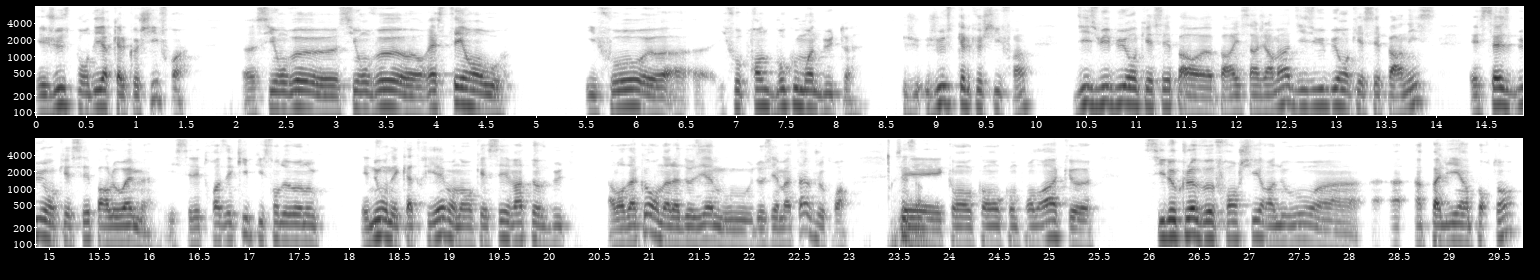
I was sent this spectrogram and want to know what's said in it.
Et juste pour dire quelques chiffres, euh, si, on veut, si on veut euh, rester en haut, il faut, euh, il faut prendre beaucoup moins de buts. Juste quelques chiffres. 18 hein. buts encaissés par Paris Saint-Germain, 18 buts encaissés par Nice et 16 buts encaissés par l'OM. C'est les trois équipes qui sont devant nous. Et nous, on est quatrième, on a encaissé 29 buts. Alors d'accord, on a la deuxième ou deuxième attaque, je crois. Mais quand, quand, on comprendra que si le club veut franchir à nouveau un, un palier important,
